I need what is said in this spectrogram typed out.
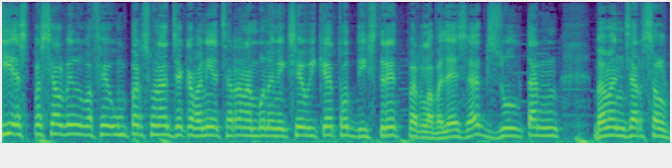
i especialment ho va fer un personatge que venia xerrant amb un amic seu i que, tot distret per la bellesa, exultant, va menjar-se el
